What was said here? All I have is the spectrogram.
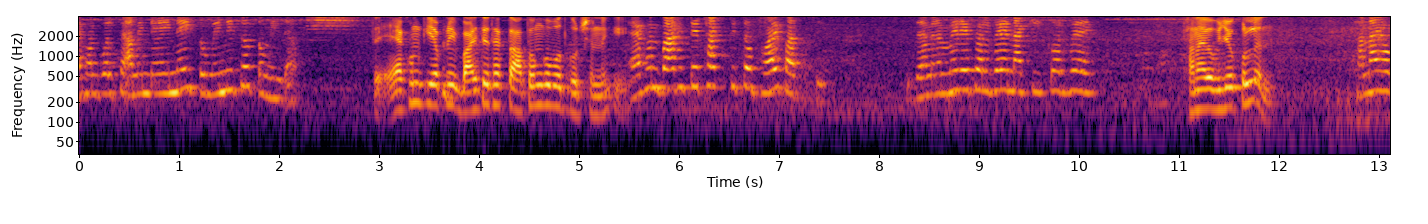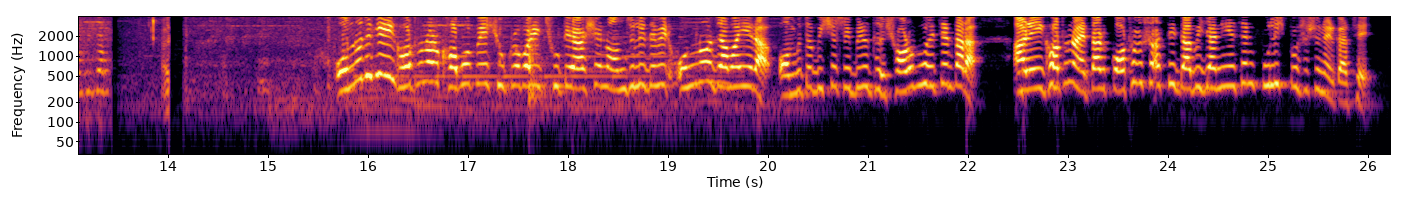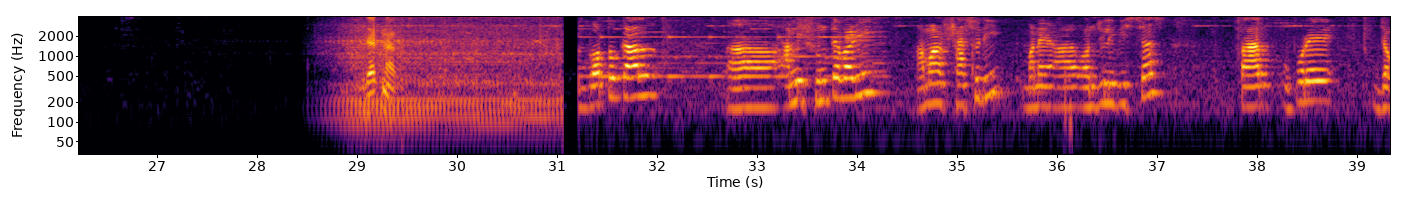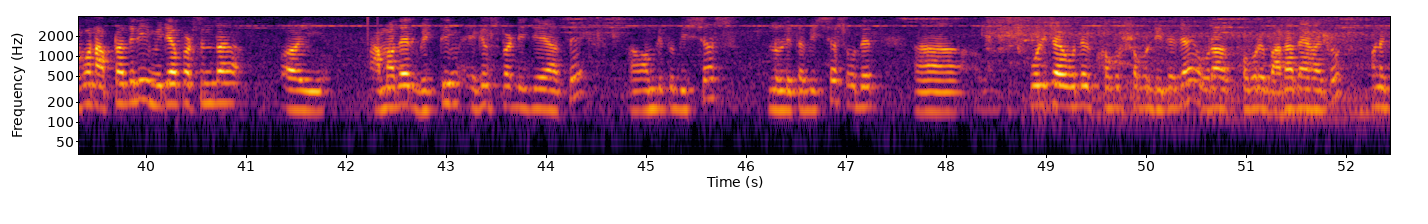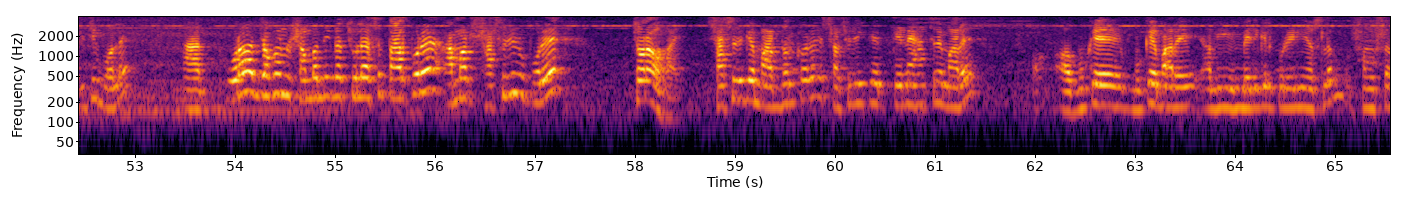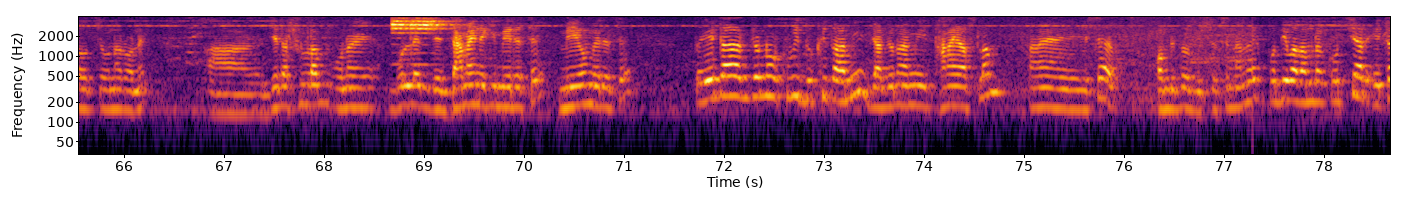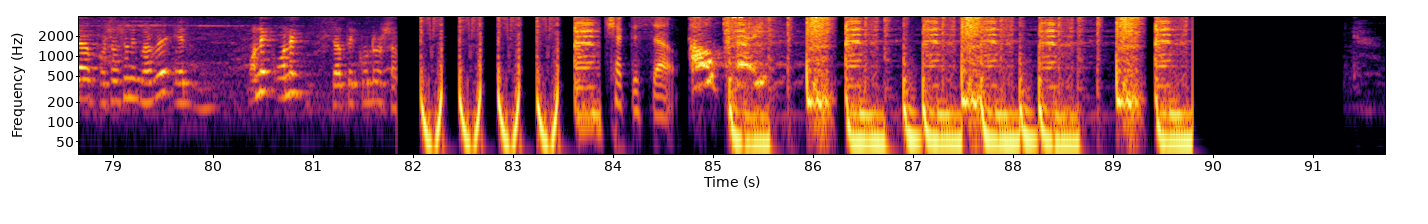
এখন বলছে আমি নেই নেই তুমি নিছো তুমি দাও। তো এখন কি আপনি বাড়িতে থাকতে আতঙ্ক বোধ করছেন নাকি? এখন বাড়িতে থাকতে তো ভয় পাচ্ছি। যে মেরে ফেলবে না কি করবে? থানায় অভিযোগ করলেন? থানায় অভিযোগ অন্যদিকে এই ঘটনার খবর পেয়ে শুক্রবারই ছুটে আসেন অঞ্জলি দেবীর অন্য জামাইয়েরা। অমৃত বিশ্বাসের বিরুদ্ধে সরব হয়েছেন তারা। আর এই ঘটনায় তার কঠোর শাস্তির দাবি জানিয়েছেন পুলিশ প্রশাসনের কাছে। না। গতকাল আহ, আমি শুনতে পারি আমার শাশুড়ি মানে অঞ্জলি বিশ্বাস তার উপরে যখন আপনাদেরই মিডিয়া পার্সনরা ওই আমাদের ভিকটিম এগেনস্ট পার্টি যে আছে অমৃত বিশ্বাস, ললিতা বিশ্বাস, ওদের পরিচয়, ওদের খবর সবর দিতে যায়, ওরা খবরে বাধা দেয় হয়তো, অনেক কিছুই বলে। আর ওরা যখন সাংবাদিকরা চলে আসে, তারপরে আমার শাশুড়ির উপরে চড়াও হয়। শাশুড়িকে মারধর করে, শাশুড়িকে টেনে হাঁচড়ে মারে বুকে বুকে মারে, আমি মেডিকেল করে নিয়ে আসলাম, সমস্যা হচ্ছে ওনার অনেক। আর যেটা শুনলাম উনি বললেন যে জামাই নাকি মেরেছে মেয়েও মেরেছে। তো এটার জন্য খুবই দুঃখিত আমি যার জন্য আমি থানায় আসলাম। থানায় এসে অমৃত বিশ্বাসের নামে প্রতিবাদ আমরা করছি আর এটা প্রশাসনিকভাবে এর অনেক অনেক যাতে কোনো Check this out.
